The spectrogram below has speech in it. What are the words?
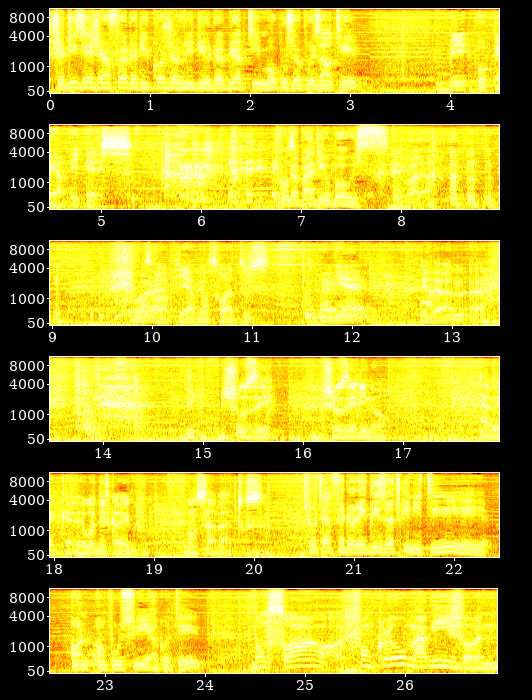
je disais, j'ai un frère de Ducos, je vais lui dire de bien petits mots pour se présenter, B-O-R-I-S. pour ne pas dire Boris. voilà. Voilà. Bonsoir Pierre, bonsoir à tous. Très bien. Mesdames, euh, José, José Linor, avec, euh, heureux d'être avec vous. Bonsoir à tous. Tout à fait de l'église de Trinité, et on, on poursuit à côté. Bonsoir, Fonclos Marie-Yvonne.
